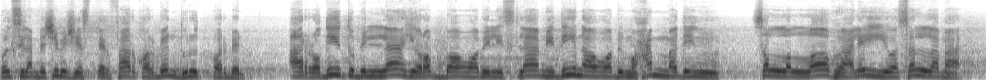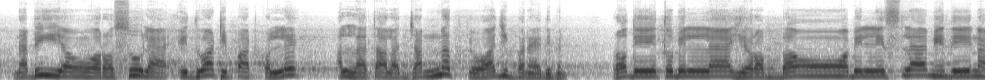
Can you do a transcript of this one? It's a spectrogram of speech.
বলছিলাম বেশি বেশি ইস্তেগফার করবেন, দুরুদ পড়বেন। আর রদিতু বিল্লাহি রব্বা ওয়া বিল ইসলামি দীনা ওয়া বি মুহাম্মাদিন সাল্লাল্লাহু আলাইহি ওয়াসাল্লামা নাবিয়্যা ওয়া রাসূলা। এই দোয়াটি পাঠ করলে আল্লাহ তাআলা জান্নাতকে ওয়াজিব বানায় দিবেন رضيت بالله ربا وبالإسلام دينا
